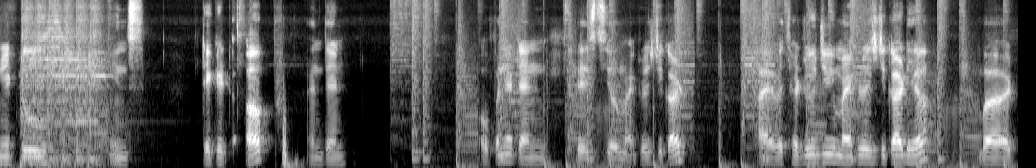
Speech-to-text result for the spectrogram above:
need to means take it up and then open it and place your micro SD card. I have a 32GB micro SD card here but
